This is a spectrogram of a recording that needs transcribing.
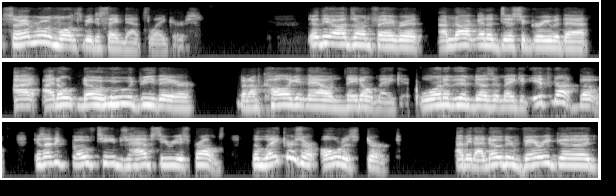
So everyone wants me to say Nets Lakers. They're the odds-on favorite. I'm not going to disagree with that. I I don't know who would be there, but I'm calling it now, and they don't make it. One of them doesn't make it, if not both, because I think both teams have serious problems. The Lakers are old as dirt. I mean, I know they're very good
